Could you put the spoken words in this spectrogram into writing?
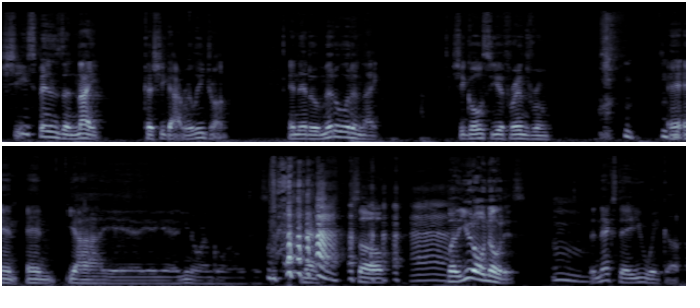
She spends the night because she got really drunk. And in the middle of the night, she goes to your friend's room. and, and, and yeah, yeah, yeah, yeah, you know where I'm going with this. Now, so, but you don't notice. Mm. The next day you wake up.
